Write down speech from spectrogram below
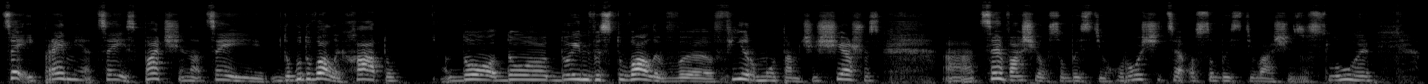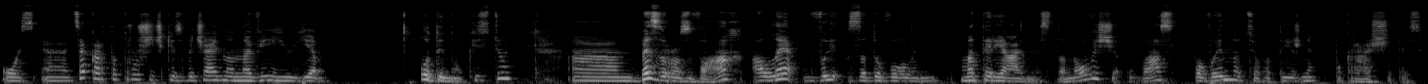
Це і премія, це і спадщина, це і добудували хату, до, до, доінвестували в фірму там, чи ще щось. Це ваші особисті гроші, це особисті ваші заслуги. Ось е, ця карта трошечки, звичайно, навіює одинокістю, без розваг, але ви задоволені. Матеріальне становище у вас повинно цього тижня покращитись.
